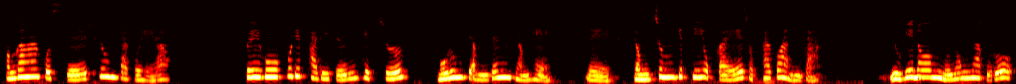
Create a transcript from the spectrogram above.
건강한 꽃을 피운다고 해요. 그리고 뿌리파리 등 해축, 모름병 등 병해, 네, 병충 기피 효과에 좋다고 합니다. 유기농 무농약으로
